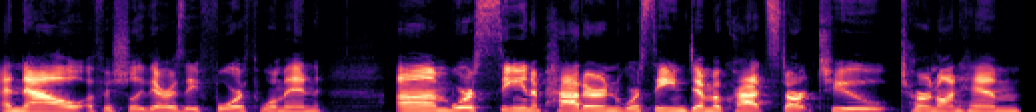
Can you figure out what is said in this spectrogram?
and now officially there is a fourth woman. Um, we're seeing a pattern. We're seeing Democrats start to turn on him.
